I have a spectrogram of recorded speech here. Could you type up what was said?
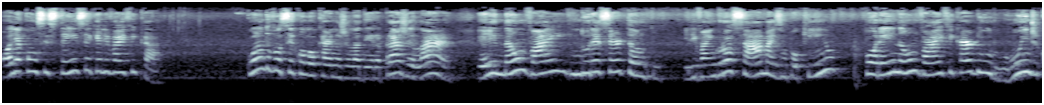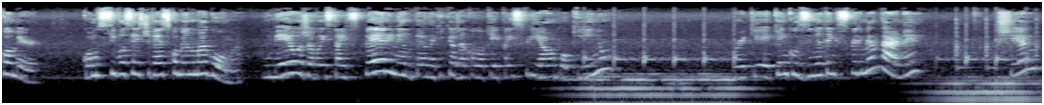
olha a consistência que ele vai ficar. Quando você colocar na geladeira para gelar, ele não vai endurecer tanto. Ele vai engrossar mais um pouquinho, porém não vai ficar duro, ruim de comer. Como se você estivesse comendo uma goma. O meu eu já vou estar experimentando aqui, que eu já coloquei para esfriar um pouquinho. Porque quem cozinha tem que experimentar, né? O cheiro,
